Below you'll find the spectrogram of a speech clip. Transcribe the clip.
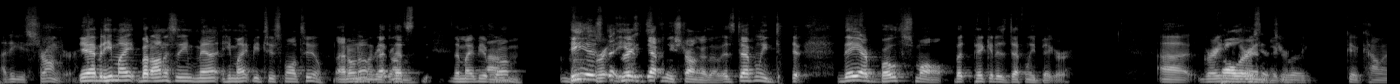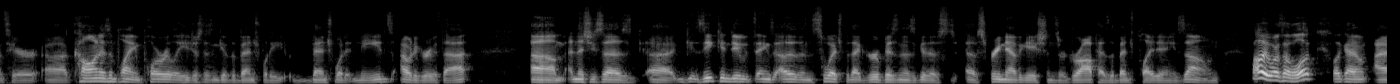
I think he's stronger. Yeah, but he might. But honestly, man, he might be too small too. I don't know. That, that's that might be a um, problem. Um, he is. Great, he is definitely stronger though. It's definitely. They are both small, but Pickett is definitely bigger. Uh, great. Taller bigger. Really good comments here. Uh, Collin isn't playing poorly. He just doesn't give the bench what he bench what it needs. I would agree with that. Um, and then she says uh, Zeke can do things other than switch, but that group isn't as good as, as screen navigations or drop. Has the bench played in any zone? Probably worth a look. Like I, I,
